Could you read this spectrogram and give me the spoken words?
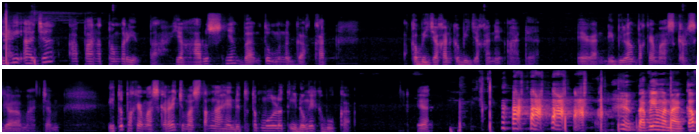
ini aja aparat pemerintah yang harusnya bantu menegakkan kebijakan-kebijakan yang ada ya kan? Dibilang pakai masker segala macam itu pakai maskernya cuma setengah yang ditutup mulut hidungnya kebuka ya. Tapi menangkap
